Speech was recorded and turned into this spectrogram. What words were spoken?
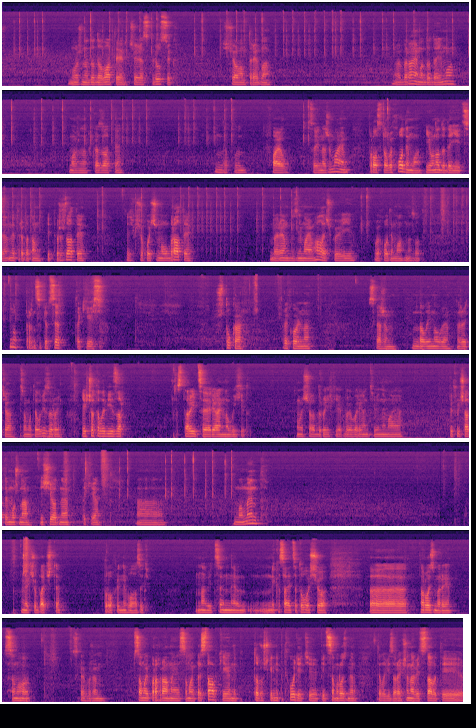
можна додавати через плюсик, що вам треба. Вибираємо, додаємо. Можна вказати файл цей нажимаємо. Просто виходимо і воно додається. Не треба там підтверждати. Якщо хочемо обрати, беремо, знімаємо галочку і виходимо назад. Ну, в принципі, все такі ось штука прикольна. Скажем, дали нове життя цьому телевізору. Якщо телевізор старий, це реально вихід. Тому що других якби, варіантів немає. Підключати можна ще одне таке е, момент. Якщо бачите, трохи не влазить. Навіть це не, не касається того, що е, розміри самого, скажімо, самої програми, самої приставки не, трошки не підходять під сам розмір телевізора. Якщо навіть ставити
